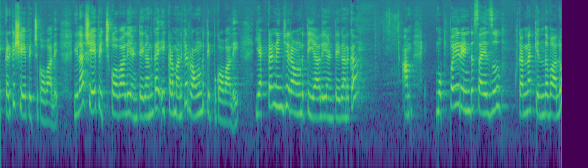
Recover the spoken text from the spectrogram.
ఇక్కడికి షేప్ ఇచ్చుకోవాలి. ఇలా షేప్ ఇచ్చుకోవాలి అంటే కనుక ఇక్కడ మనకి రౌండ్ తిప్పుకోవాలి. ఎక్కడి నుంచి రౌండ్ తీయాలి అంటే కనుక ముప్పై రెండు సైజు కన్నా కింద వాళ్ళు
